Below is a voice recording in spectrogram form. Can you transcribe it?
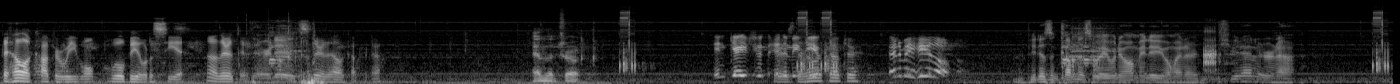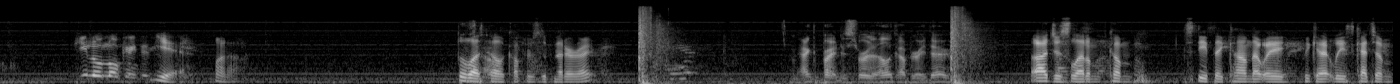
The helicopter we won't we'll be able to see it. Oh, they're there. There it is. They're the helicopter now. And the truck. Engage with There's enemy the vehicle. helicopter. Enemy helo. If he doesn't come this way, what do you want me to do? You want me to shoot at it or not? Helo located. Yeah, why not? The less helicopters, the better, right? I, mean, I could probably destroy the helicopter right there. I just let them come, see if they come. That way we can at least catch them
